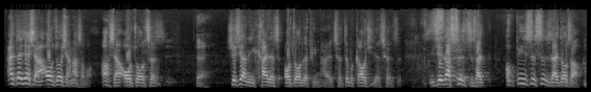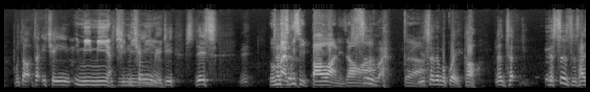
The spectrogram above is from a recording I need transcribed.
哎，大家想到欧洲想到什么？哦，想到欧洲车。对，就像你开的欧洲的品牌的车，这么高级的车子，你现在市值才哦，B 市市值才多少？不到在一千亿，一咪咪啊，一千亿美金，我买不起包啊，你知道吗？四百，对啊，你车那么贵，靠，那车那市值才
